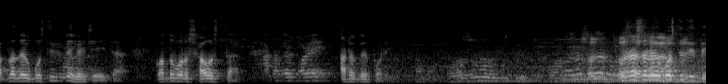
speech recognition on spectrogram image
আপনাদের উপস্থিতিতে হয়েছে এটা। কত বড় সাহস তার। আটকের পরে প্রশাসনের উপস্থিতিতে।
